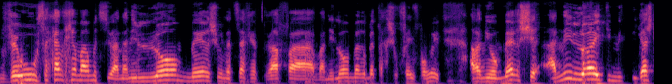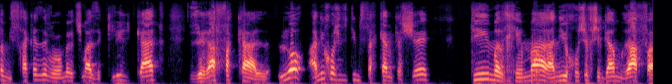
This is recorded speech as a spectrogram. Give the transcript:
והוא שחקן חמר מצוין. אני לא אומר שהוא ינצח את רפה, ואני לא אומר בטח שהוא פייבוריט, אבל אני אומר שאני לא הייתי ניגש למשחק הזה ואומר, תשמע, זה clear cut, זה רפה קל. לא, אני חושב שטים שחקן קשה, טים על חמר, אני חושב שגם רפה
